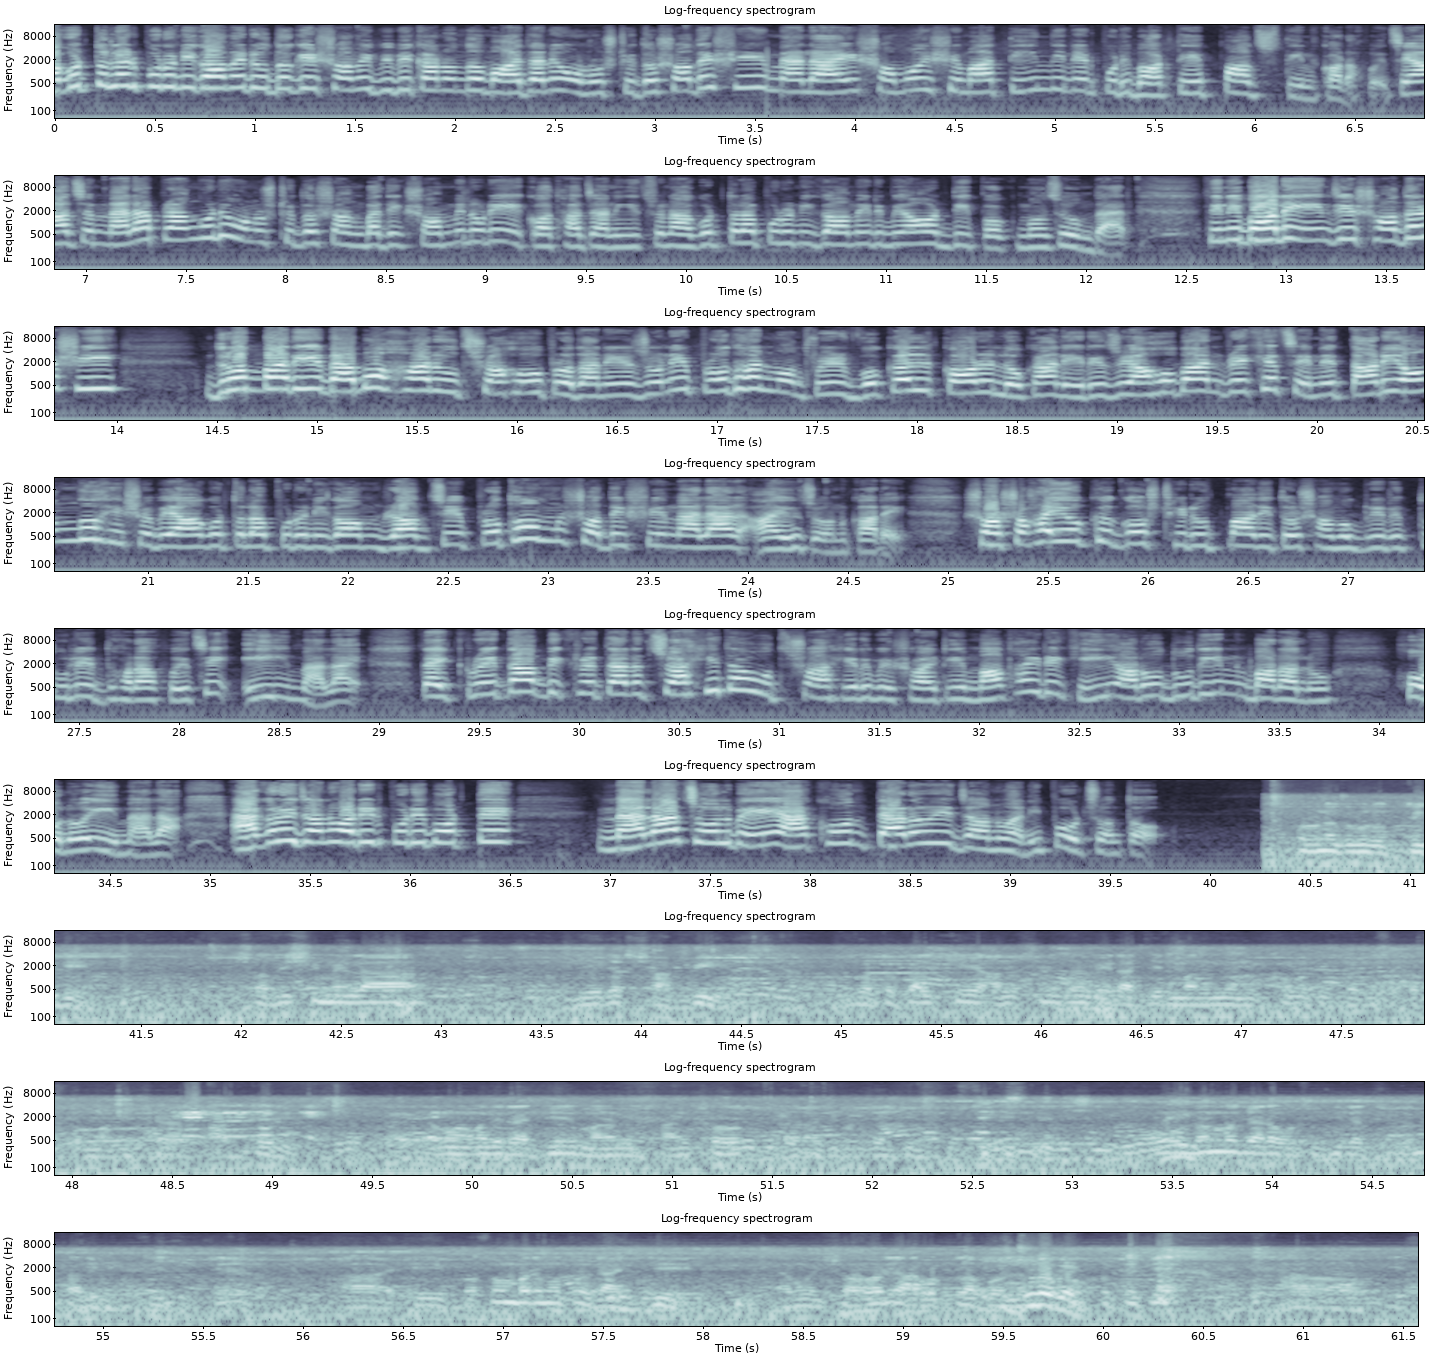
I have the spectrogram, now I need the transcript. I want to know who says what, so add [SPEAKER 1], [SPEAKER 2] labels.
[SPEAKER 1] আগরতলার পুর নিগমের উদ্যোগে স্বামী বিবেকানন্দ ময়দানে অনুষ্ঠিত স্বদেশী মেলায় সময়সীমা তিন দিনের পরিবর্তে পাঁচ দিন করা হয়েছে। আজ মেলা প্রাঙ্গণে অনুষ্ঠিত সাংবাদিক সম্মেলনে কথা জানিয়েছেন আগরতলা পুর নিগমের মেয়র দীপক মজুমদার। তিনি বলেন যে স্বদেশী দ্রব্যাদি ব্যবহার উৎসাহ প্রদানের জন্য প্রধানমন্ত্রীর ভোকাল কর লোকালের যে আহ্বান রেখেছেন, তারই অঙ্গ হিসেবে আগরতলা পুর নিগম রাজ্যে প্রথম স্বদেশী মেলার আয়োজন করে। স্বসহায়ক গোষ্ঠীর উৎপাদিত সামগ্রীর তুলে ধরা হয়েছে এই মেলায়। তাই ক্রেতা বিক্রেতার চাহিদা উৎসাহের বিষয়টি মাথায় রেখেই আরও দুদিন বাড়ানো হলো এই মেলা। এগারোই জানুয়ারির পরিবর্তে মেলা চলবে এখন তেরোই জানুয়ারি পর্যন্ত।
[SPEAKER 2] স্বদেশী মেলা দু হাজার ছাব্বিশ গতকালকে আনুষ্ঠানিকভাবে রাজ্যের মাননীয় মুখ্যমন্ত্রী প্রফেসর ডক্টর মনীষা আব্দুল এবং আমাদের রাজ্যের মাননীয় সাংসদ অন্যান্য যারা অতিথিরা ছিলেন তাদের উপস্থিতিতে এই প্রথমবারের মতো রাজ্যে এবং এই শহরে আগরতলা পক্ষ থেকে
